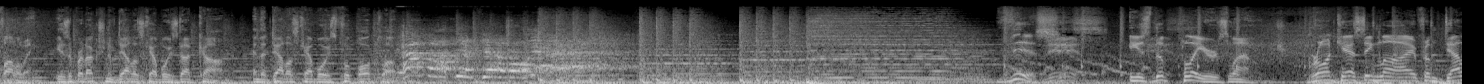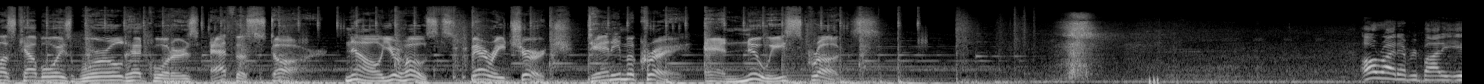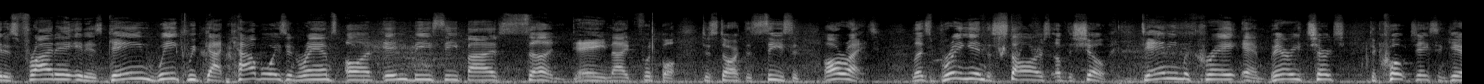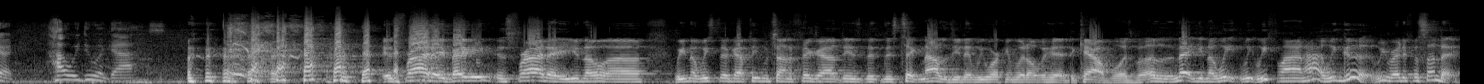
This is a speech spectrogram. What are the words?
following is a production of DallasCowboys.com and the Dallas Cowboys Football Club. How about them Cowboys? This, this is the Players Lounge, broadcasting live from Dallas Cowboys World Headquarters at the Star. Now, your hosts, Barry Church, Danny McCray, and Newy Scruggs. All right, everybody. It is Friday. It is game week. We've got Cowboys and Rams on NBC5 Sunday Night Football to start the season. All right, let's bring in the stars of the show Danny McCray and Barry Church. To quote Jason Garrett, how we doing, guys? it's Friday, baby. It's Friday. You know, uh, we know we still got people trying to figure out this, this, this technology that we're working with over here at the Cowboys. But other than that, you know, we we, we flying high. We good. We ready for Sunday.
